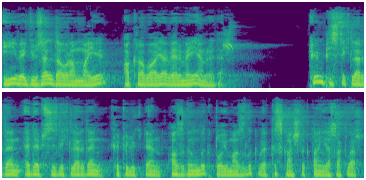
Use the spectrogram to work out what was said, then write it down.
iyi ve güzel davranmayı, akrabaya vermeyi emreder. Tüm pisliklerden, edepsizliklerden, kötülükten, azgınlık, doymazlık ve kıskançlıktan yasaklar.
